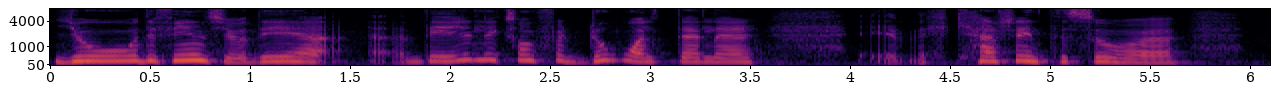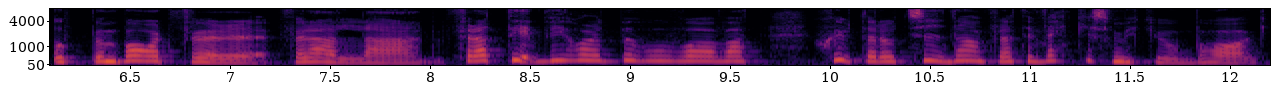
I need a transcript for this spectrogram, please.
Jo, det finns ju. Det, det är ju liksom fördolt eller eh, kanske inte så uppenbart för, för alla. För att det, vi har ett behov av att skjuta det åt sidan för att det väcker så mycket obehag.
